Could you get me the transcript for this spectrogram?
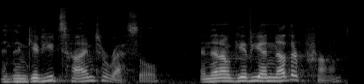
and then give you time to wrestle. And then I'll give you another prompt.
